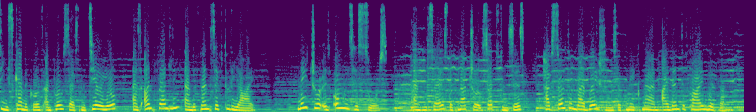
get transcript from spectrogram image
Sees chemicals and processed material as unfriendly and offensive to the eye. Nature is always his source, and he says that natural substances have certain vibrations that make man identify with them.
